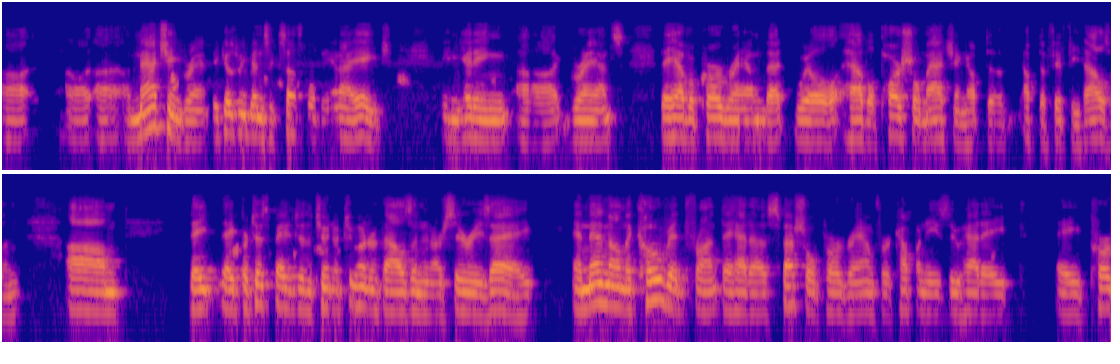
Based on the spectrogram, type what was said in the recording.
uh, uh, a matching grant because we've been successful at the NIH in getting uh, grants. They have a program that will have a partial matching up to up to 50,000. Um, they they participated to the tune of 200,000 in our Series A. And then on the COVID front, they had a special program for companies who had a a, uh,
